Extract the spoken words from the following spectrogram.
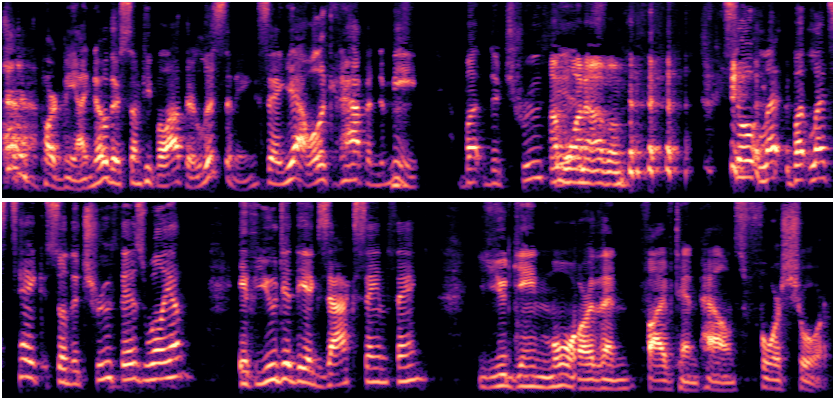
pardon me, I know there's some people out there listening saying, yeah, well, it could happen to me. But the truth I'm is, one of them. so let but let's take so the truth is, William, if you did the exact same thing, you'd gain more than five, 10 pounds for sure.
